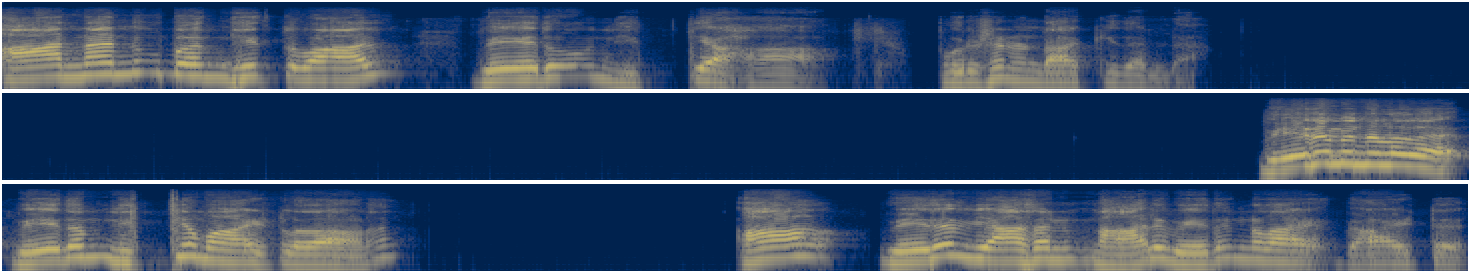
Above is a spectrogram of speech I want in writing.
അനനുബന്ധിത്വാൽ വേദോ നിത്യ. പുരുഷൻ ഉണ്ടാക്കിയതല്ല വേദം എന്നുള്ളത് വേദം നിത്യമായിട്ടുള്ളതാണ്. ആ വേദവ്യാസൻ നാല് വേദങ്ങളായിട്ട്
